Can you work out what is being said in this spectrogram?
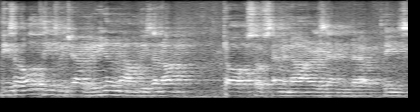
These are all things which are real now. These are not talks or seminars and uh, things.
